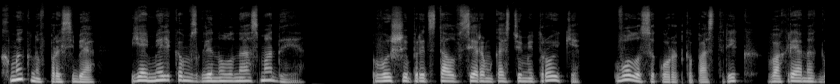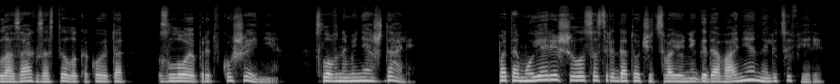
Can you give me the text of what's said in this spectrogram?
Хмыкнув про себя, я мельком взглянула на Асмодея. Высший предстал в сером костюме тройки, Волосы коротко постриг, в охряных глазах застыло какое-то злое предвкушение, словно меня ждали. Потому я решила сосредоточить свое негодование на Люцифере.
